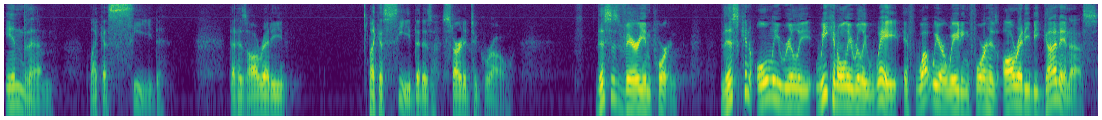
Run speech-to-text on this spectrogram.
in them like a seed that has already like a seed that has started to grow. This is very important. This can only really, we can only really wait if what we are waiting for has already begun in us.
